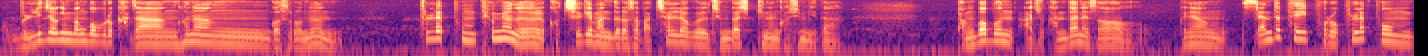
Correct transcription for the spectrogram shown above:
물리적인 방법으로 가장 흔한 것으로는 플랫폼 표면을 거칠게 만들어서 마찰력을 증가시키는 것입니다. 방법은 아주 간단해서 그냥 샌드페이퍼로 플랫폼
